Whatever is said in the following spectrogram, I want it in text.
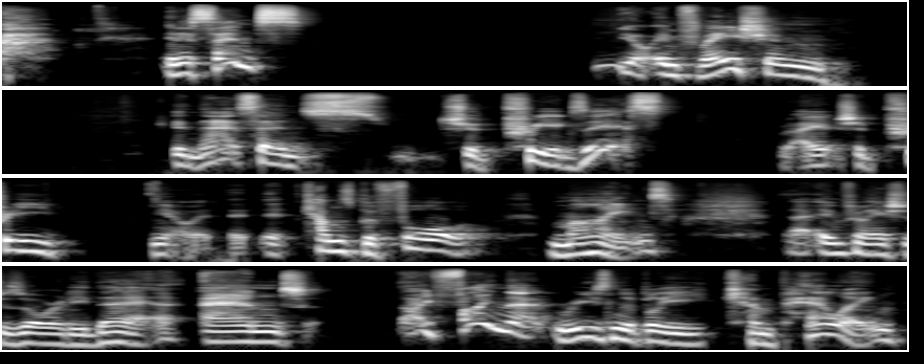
in a sense, you know, information in that sense should pre-exist, right? It should pre, you know, it, it comes before mind. Uh, information is already there, and I find that reasonably compelling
